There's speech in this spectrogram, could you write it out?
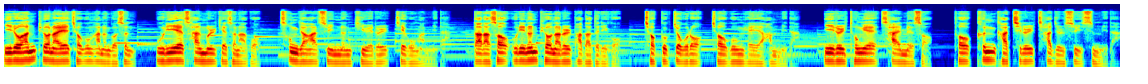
이러한 변화에 적응하는 것은 우리의 삶을 개선하고 성장할 수 있는 기회를 제공합니다. 따라서 우리는 변화를 받아들이고 적극적으로 적응해야 합니다. 이를 통해 삶에서 더 큰 가치를 찾을 수 있습니다.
